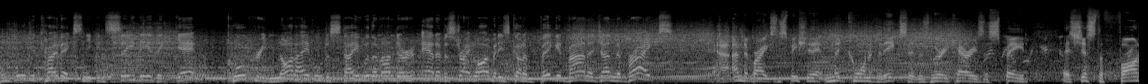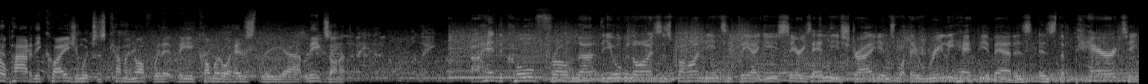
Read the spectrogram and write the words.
on board with Kovacs, and you can see there the gap. Corkery not able to stay with him under out of a straight line, but he's got a big advantage under brakes. Uh, under brakes, especially that mid-corner to the exit, is where he carries the speed. It's just the final part of the equation which is coming off where that VE Commodore has the uh, legs on it. I had the call from the, the organisers behind the NZV8U series and the Australians. What they're really happy about is, is the parity,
